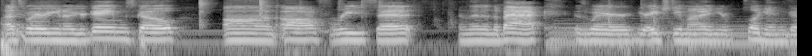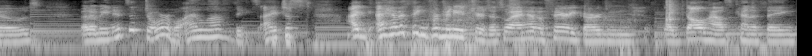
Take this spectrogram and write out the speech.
That's where, you know, your games go on, off, reset. And then in the back is where your HDMI and your plug-in goes. But I mean, it's adorable. I love these. I just, I, I have a thing for miniatures. That's why I have a fairy garden, like dollhouse kind of thing.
